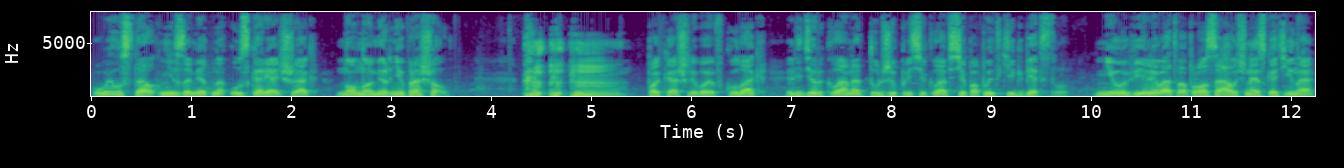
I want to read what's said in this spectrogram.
Уилл стал незаметно ускорять шаг, но номер не прошел. Покашливая в кулак, лидер клана тут же пресекла все попытки к бегству. «Не увиливай от вопроса, алчная скотина!»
